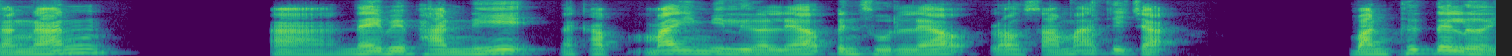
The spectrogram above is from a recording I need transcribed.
ดังนั้นในใบพันนี้นะครับไม่มีเหลือแล้วเป็นศูนย์แล้ว เราสามารถที่จะบันทึกได้เลย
